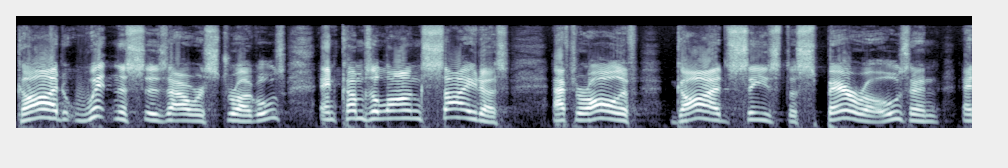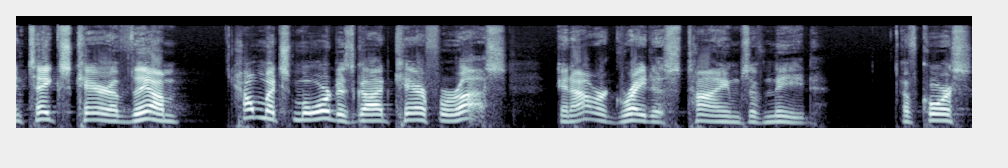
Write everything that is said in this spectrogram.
God witnesses our struggles and comes alongside us. After all, if God sees the sparrows and, and takes care of them, how much more does God care for us in our greatest times of need? Of course,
